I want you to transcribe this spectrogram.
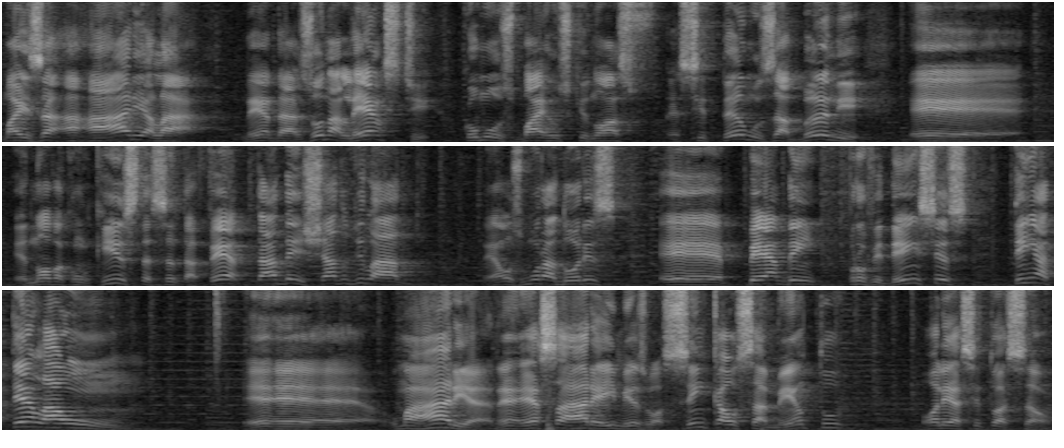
mas a, a área lá, né, da Zona Leste, como os bairros que nós é, citamos, Abane, é, é, Nova Conquista, Santa Fé, está deixado de lado. Né? Os moradores é, pedem providências, tem até lá um, é, é, uma área, né? essa área aí mesmo, ó, sem calçamento, olha a situação,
